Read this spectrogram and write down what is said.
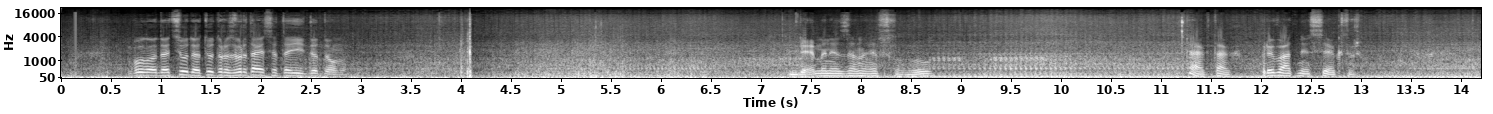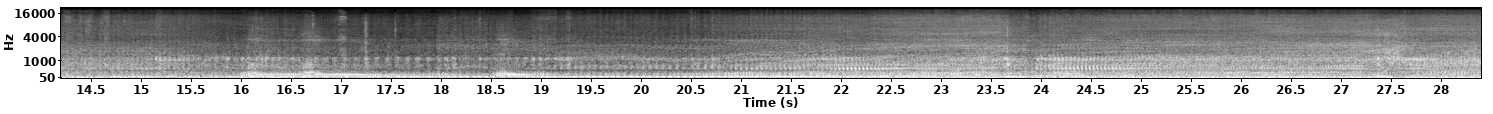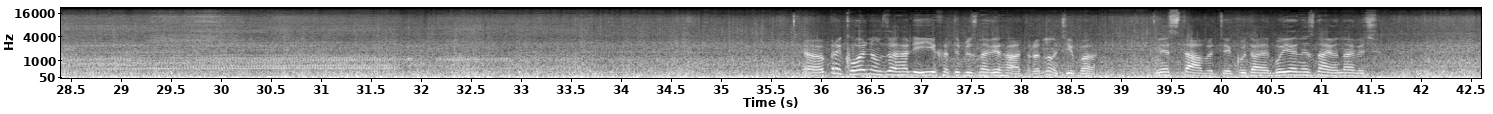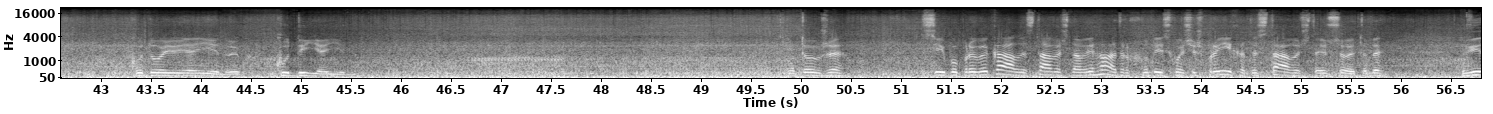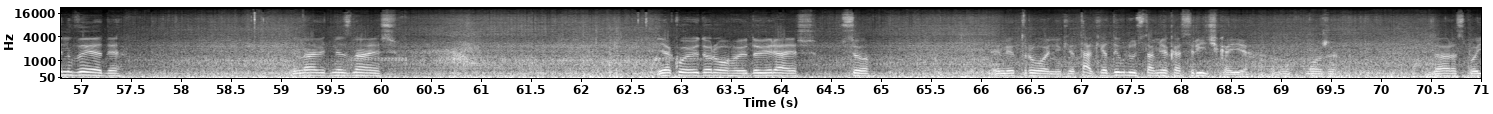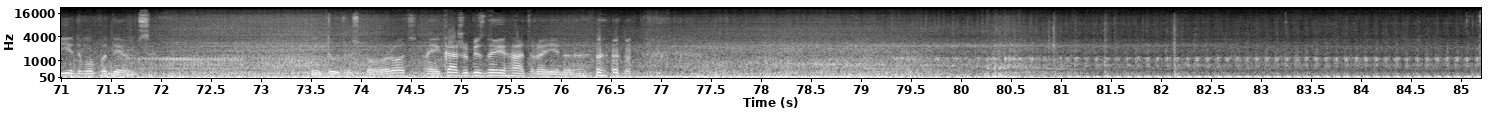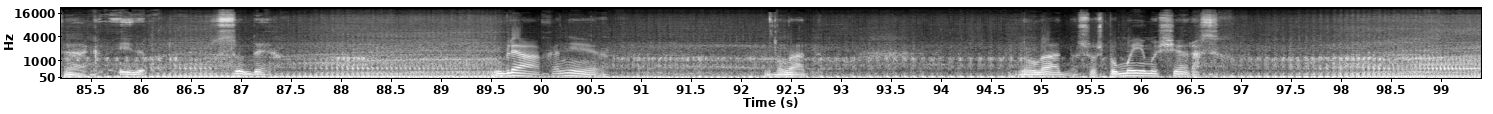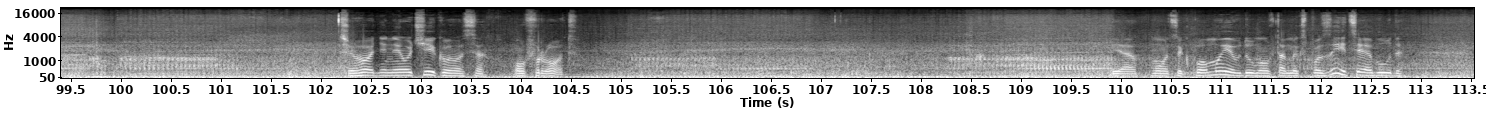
Було до сюди, тут розвертайся та їдь додому. Де мене занесло? Так, так, приватний сектор. Прикольно взагалі їхати без навігатора. Ну, типа, не ставити куди, бо я не знаю навіть куди я їду, і куди я їду. Ну то вже всі попривикали, ставиш навігатор, кудись хочеш приїхати, ставиш та і все, і тебе він веде. І навіть не знаєш, якою дорогою довіряєш все електроніки. Так, я дивлюсь, там якась річка є. Ну, може, зараз поїдемо, подивимося. І тут ось поворот. А я кажу, без навігатора їду. Да? Так, їдемо сюди. Бляха, ні. Ладно. Ну ладно, що ж, помиємо ще раз. Сьогодні не очікувався офрод. Я моцик помив, думав там експозиція буде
